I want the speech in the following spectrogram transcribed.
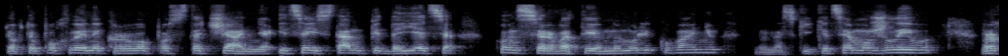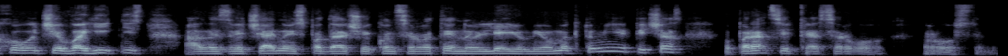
тобто пухлини кровопостачання, і цей стан піддається консервативному лікуванню, ну наскільки це можливо, враховуючи вагітність, але звичайно із подальшою консервативною леєміомектомією під час операції кесарового розтину.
